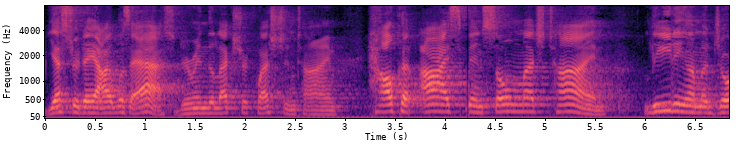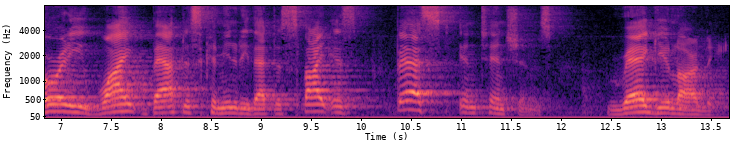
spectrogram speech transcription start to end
Yesterday, I was asked during the lecture question time how could I spend so much time leading a majority white Baptist community that, despite its best intentions regularly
